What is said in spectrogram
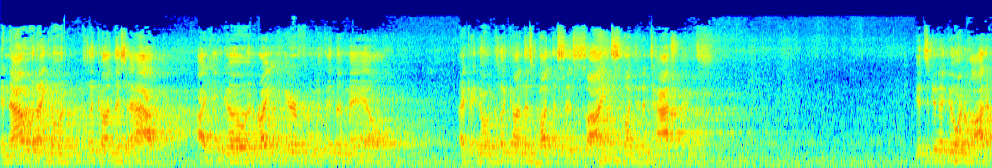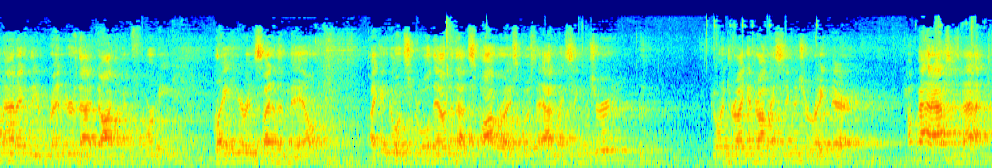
And now when I go and click on this app, I can go and right here from within the mail, I can go and click on this button that says Sign Selected Attachments. It's going to go and automatically render that document for me right here inside of the mail, I can go and scroll down to that spot where I was supposed to add my signature, go and drag and drop my signature right there. How badass is that?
